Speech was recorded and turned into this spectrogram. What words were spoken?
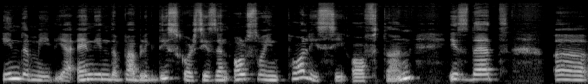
in the media and in the public discourses and also in policy often is that uh,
